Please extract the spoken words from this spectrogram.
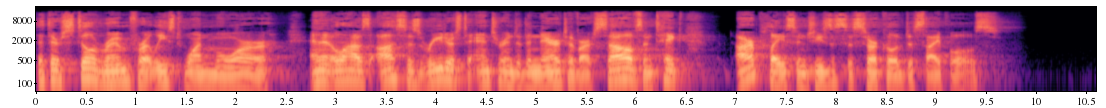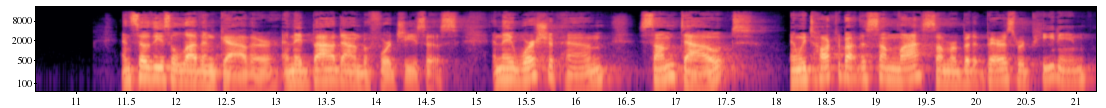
that there's still room for at least one more. And it allows us as readers to enter into the narrative ourselves and take our place in Jesus' circle of disciples. And so these 11 gather and they bow down before Jesus and they worship him. Some doubt. And we talked about this some last summer, but it bears repeating.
